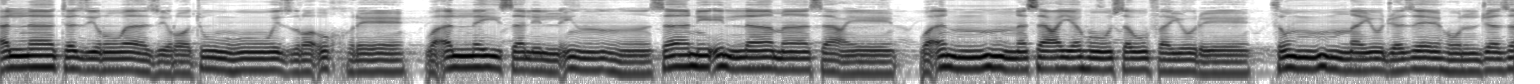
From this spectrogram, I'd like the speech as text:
الا تزر وازره وزر أخرى وان ليس للانسان الا ما سعي وان سعيه سوف يري ثم يجزيه الجزاء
